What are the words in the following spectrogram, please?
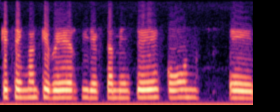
que tengan que ver directamente con eh,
